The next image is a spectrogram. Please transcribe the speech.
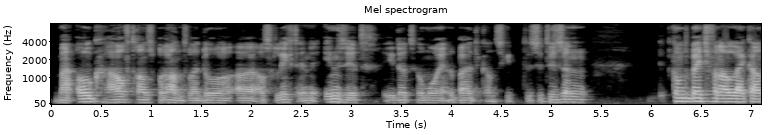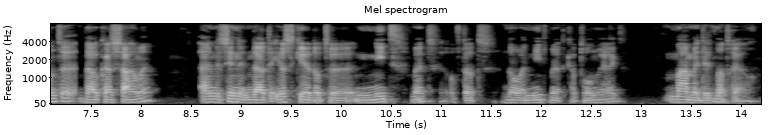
Maar ook half transparant, waardoor als er licht in, in zit, je dat heel mooi aan de buitenkant ziet. Dus het is een, het komt een beetje van allerlei kanten bij elkaar samen. En het is inderdaad de eerste keer dat we niet met, of dat Noah niet met karton werkt, maar met dit materiaal.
